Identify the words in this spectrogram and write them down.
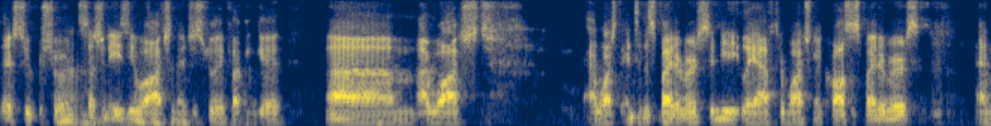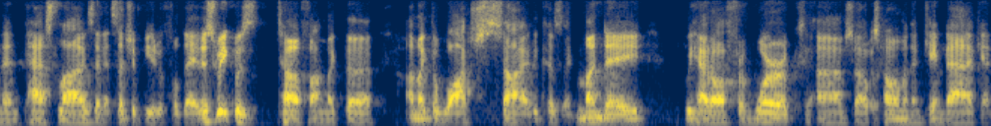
They're super short. Ah, Such an easy watch, and they're just really fucking good. Um, I watched, I watched Into the Spider Verse immediately after watching Across the Spider Verse, and then Past Lives. And it's such a beautiful day. This week was tough on like the on like the watch side because like Monday we had off from work, um, so I was home and then came back and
